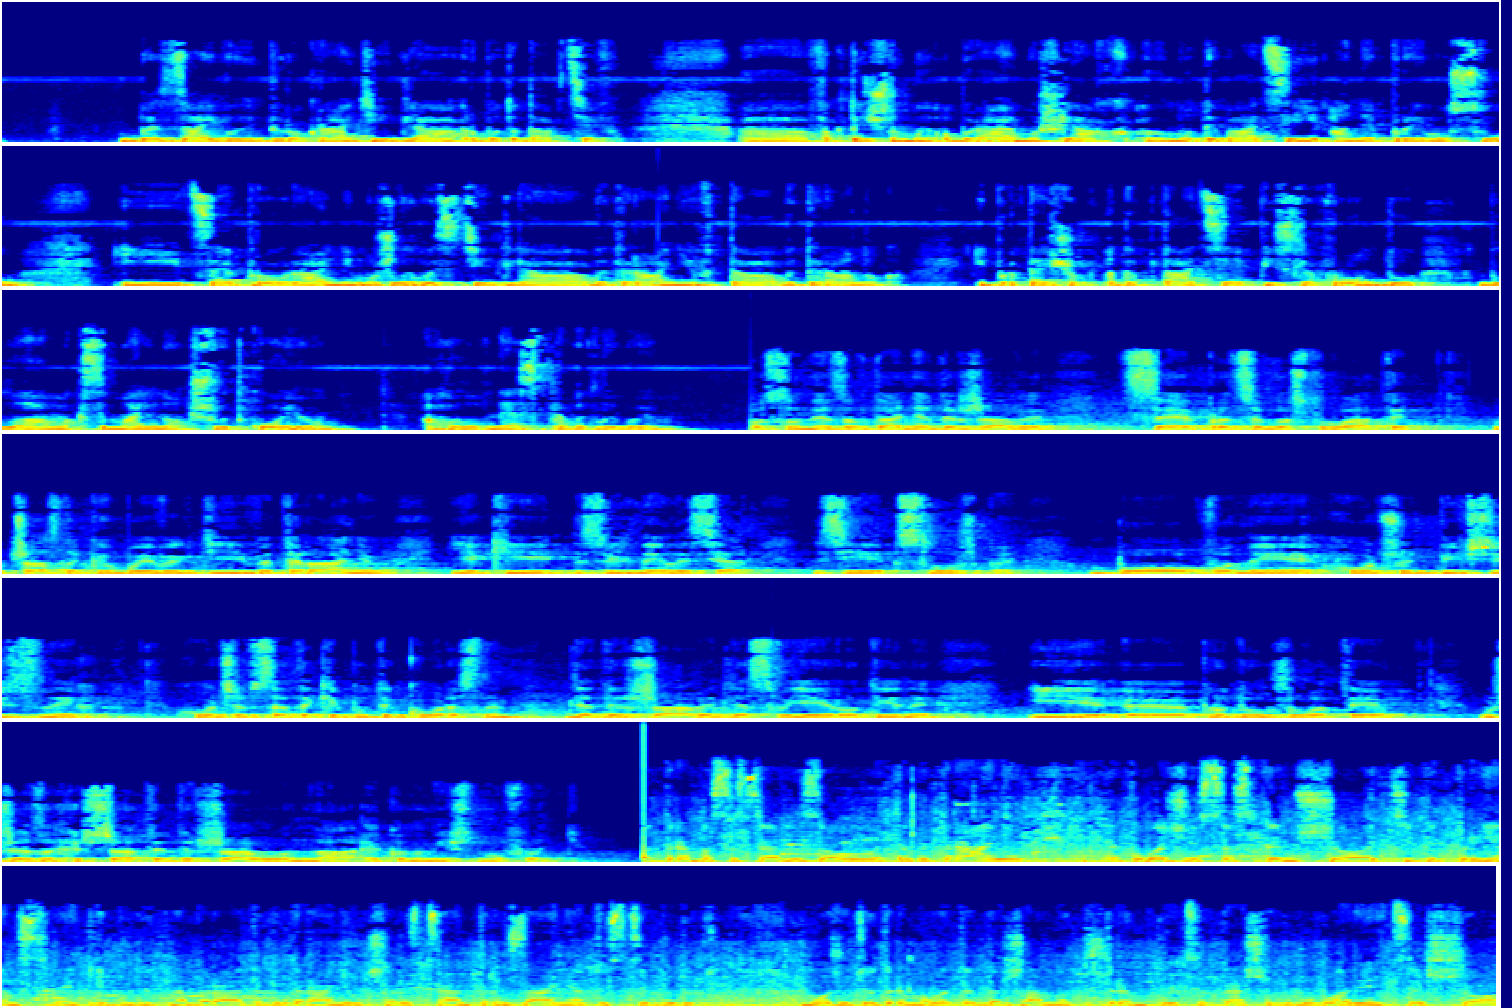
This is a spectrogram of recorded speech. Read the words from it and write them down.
Без зайвої бюрократії для роботодавців. Е, Фактично, ми обираємо шлях мотивації, а не примусу, і це про реальні можливості для ветеранів та ветеранок, і про те, щоб адаптація після фронту була максимально швидкою, а головне справедливою. Основне завдання держави це працевлаштувати учасників бойових дій, ветеранів, які звільнилися зі служби, бо вони хочуть, більшість з них хоче все-таки бути корисним для держави, для своєї родини і е, продовжувати уже захищати державу на економічному фронті. Треба соціалізовувати ветеранів. Погоджуюся з тим, що ті підприємства, які будуть набирати ветеранів через центри зайнятості, будуть можуть отримувати державну підтримку. І це теж обговорюється, що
